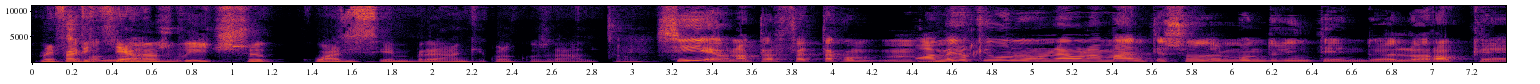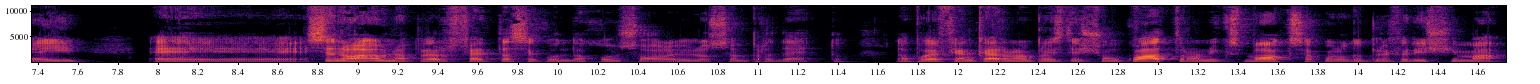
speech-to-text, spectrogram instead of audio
Ma infatti chi ha una Switch quasi sempre anche qualcos'altro. Sì, è una perfetta... Com- a meno che uno non è un amante solo del mondo Nintendo, e allora ok. Eh, se no è una perfetta seconda console, io l'ho sempre detto. La puoi affiancare a una PlayStation 4, un Xbox, a quello che preferisci, ma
